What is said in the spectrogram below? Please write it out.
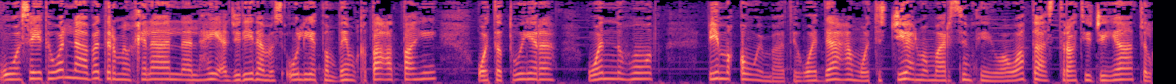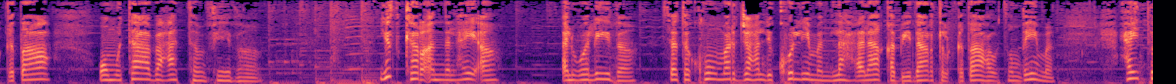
وسيتولى بدر من خلال الهيئة الجديدة مسؤولية تنظيم قطاع الطهي وتطويره والنهوض بمقوماته ودعم وتشجيع الممارسين فيه ووضع استراتيجيات للقطاع ومتابعة تنفيذها يذكر أن الهيئة الوليدة ستكون مرجعا لكل من له علاقة بإدارة القطاع وتنظيمه حيث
